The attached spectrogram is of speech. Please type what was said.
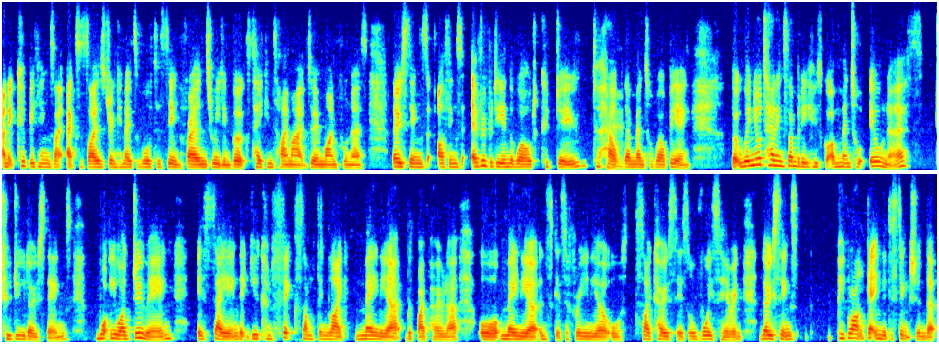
And it could be things like exercise, drinking loads of water, seeing friends, reading books, taking time out, doing mindfulness. Those things are things that everybody in the world could do to help mm. their mental well being. But when you're telling somebody who's got a mental illness, to do those things. What you are doing is saying that you can fix something like mania with bipolar or mania and schizophrenia or psychosis or voice hearing. Those things, people aren't getting the distinction that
